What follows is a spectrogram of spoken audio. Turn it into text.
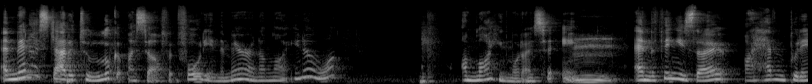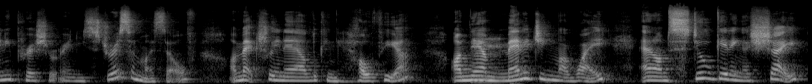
And then I started to look at myself at 40 in the mirror and I'm like, you know what? I'm liking what I see. Mm. And the thing is, though, I haven't put any pressure or any stress on myself. I'm actually now looking healthier. I'm now mm. managing my weight and I'm still getting a shape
